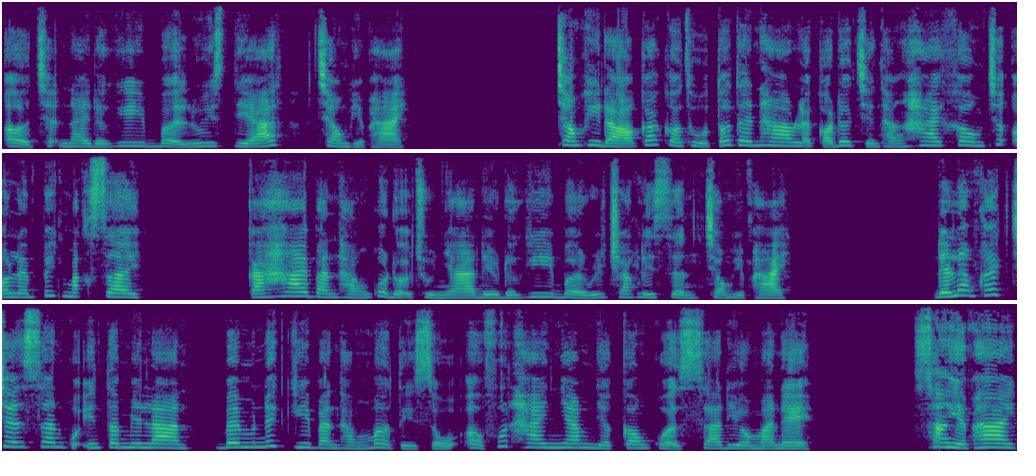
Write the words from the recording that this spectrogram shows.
ở trận này được ghi bởi Luis Diaz trong hiệp 2. Trong khi đó, các cầu thủ Tottenham lại có được chiến thắng 2-0 trước Olympic Marseille. Cả hai bàn thắng của đội chủ nhà đều được ghi bởi Richarlison trong hiệp 2. Để làm khách trên sân của Inter Milan, Bayern Munich ghi bàn thắng mở tỷ số ở phút 25 nhờ công của Sadio Mane. Sang hiệp 2,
